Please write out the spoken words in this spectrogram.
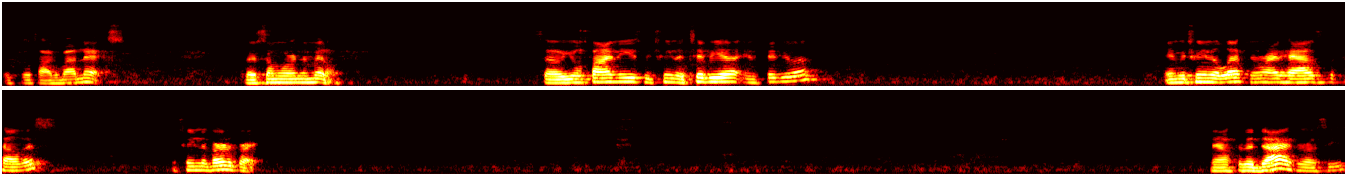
which we'll talk about next. They're somewhere in the middle. So you'll find these between the tibia and fibula, in between the left and right halves of the pelvis, between the vertebrae. Now for the diarthroses,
